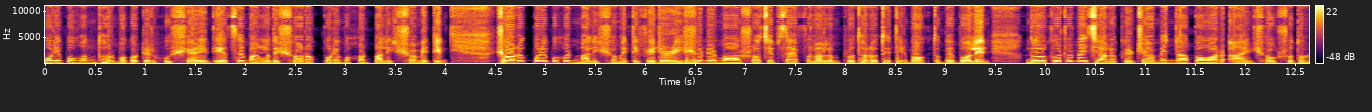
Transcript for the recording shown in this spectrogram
পরিবহন ধর্মঘটের হুঁশিয়ারি দিয়েছে বাংলাদেশ সড়ক পরিবহন মালিক সমিতি। সড়ক পরিবহন মালিক সমিতি ফেডারেশনের মহাসচিব সাইফুল আলম প্রধান অতিথির বক্তব্যে বলেন, দুর্ঘটনায় চালকের জামিন না পাওয়ার আইন সংশোধন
